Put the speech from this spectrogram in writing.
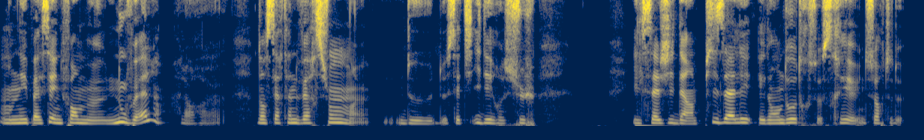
on est passé à une forme nouvelle. Alors, euh, dans certaines versions euh, de, cette idée reçue, il s'agit d'un pis-aller, et dans d'autres, ce serait une sorte de,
